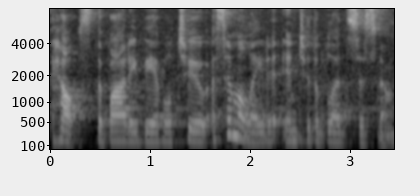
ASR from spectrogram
helps the body be able to assimilate it into the blood system.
